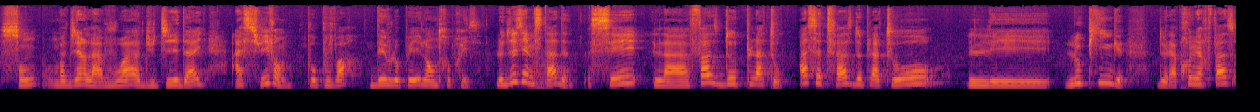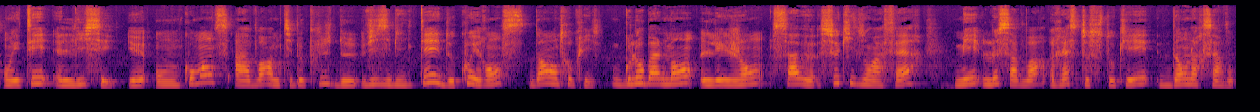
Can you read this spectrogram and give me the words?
sont, on va dire, la voie du Jedi à suivre pour pouvoir développer l'entreprise. Le deuxième stade, c'est la phase de plateau. À cette phase de plateau, les loopings de la première phase ont été lissés et on commence à avoir un petit peu plus de visibilité et de cohérence dans l'entreprise. Globalement, les gens savent ce qu'ils ont à faire, mais le savoir reste stocké dans leur cerveau.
